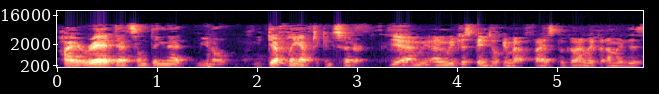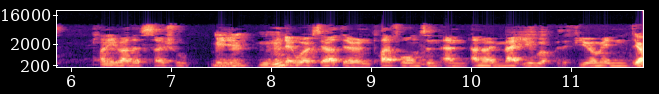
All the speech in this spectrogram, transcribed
higher ed, that's something that you know you definitely have to consider. Yeah, and, we, we've just been talking about Facebook only, but I mean, there's plenty of other social media mm-hmm. networks out there and platforms. And, and I know Matt, you work with a few. I mean, yeah.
